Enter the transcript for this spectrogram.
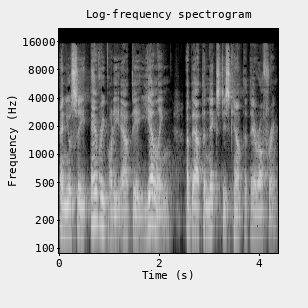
and you'll see everybody out there yelling about the next discount that they're offering.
